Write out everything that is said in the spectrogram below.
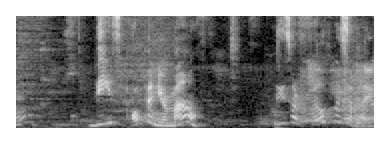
Oh. These pop in your mouth. These are filled with something.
